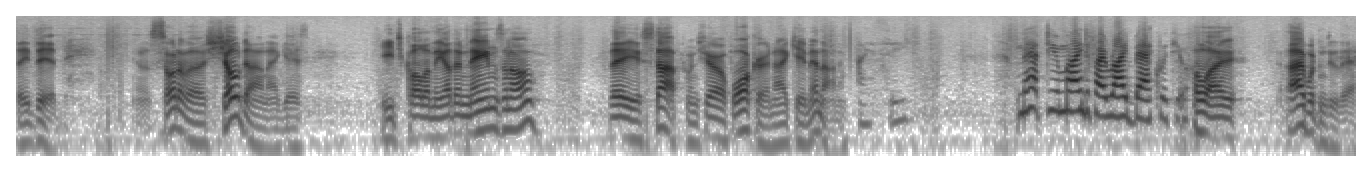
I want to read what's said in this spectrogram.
they did. It was sort of a showdown, I guess. Each calling the other names and all. They stopped when Sheriff Walker and I came in on him. I see. Matt, do you mind if I ride back with you? Oh, I. I wouldn't do that.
